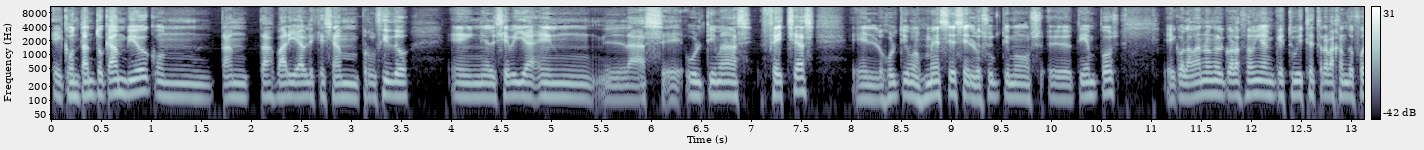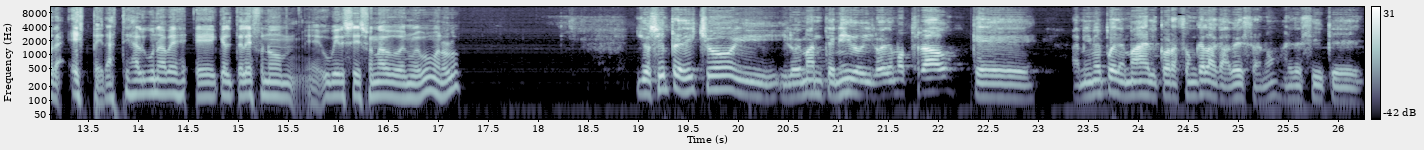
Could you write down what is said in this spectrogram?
Eh, con tanto cambio, con tantas variables que se han producido en el Sevilla en las eh, últimas fechas, en los últimos meses, en los últimos eh, tiempos, eh, con la mano en el corazón y aunque estuviste trabajando fuera, ¿esperaste alguna vez que el teléfono hubiese sonado de nuevo, Manolo? Yo siempre he dicho y lo he mantenido y lo he demostrado que a mí me puede más el corazón que la cabeza, ¿no? Es decir, que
